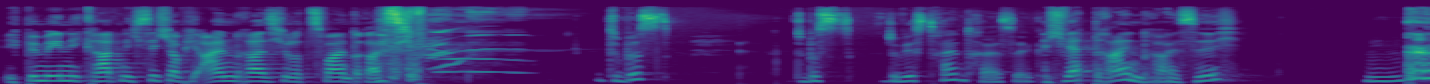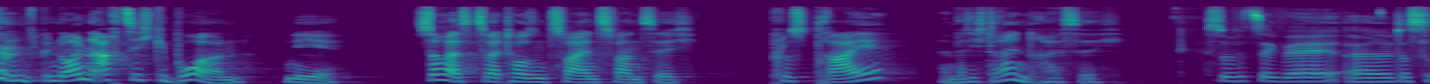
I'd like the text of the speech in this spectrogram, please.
Ich bin mir nicht gerade nicht sicher, ob ich 31 oder 32 bin. Du bist, du bist, du wirst 33. Ich werde 33. Mhm. Ich bin 89 geboren. Nee. Ist doch erst 2022. Plus drei? Dann werde ich 33. So witzig, weil äh, das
